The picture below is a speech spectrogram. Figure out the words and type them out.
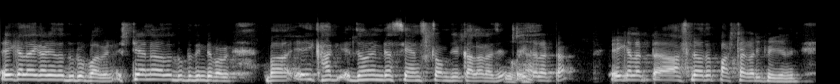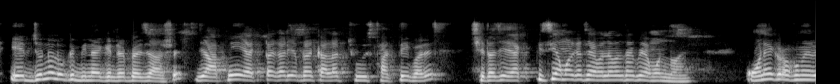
এই কালারের গাড়ি হয়তো দুটো পাবেন। স্ট্যান্ডার্ড হয়তো দুটো তিনটে পাবেন। বা এই খাকি ধরেন এটা স্যান্ডস্টম যে কালার আছে এই। কালারটা এই কালারটা আসলে হয়তো পাঁচটা গাড়ি পেয়ে যাবেন। এর জন্য লোকে বিনায়ক এন্টারপ্রাইজে আসে যে আপনি একটা গাড়ি আপনার কালার চুজ থাকতেই পারে সেটা যে এক পিসই আমার কাছে অ্যাভেলেবেল থাকবে এমন নয়। অনেক রকমের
